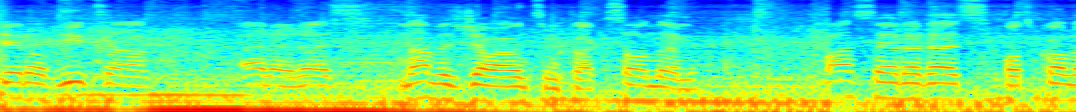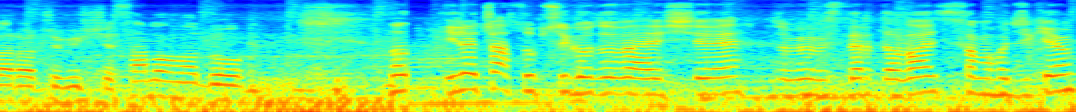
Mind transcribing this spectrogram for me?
kierownica, RRS, nawet z działającym klaksonem. Pas RRS pod kolor oczywiście samochodu. No, ile czasu przygotowałeś się, żeby wystartować z samochodzikiem?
